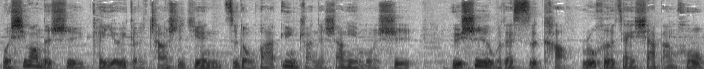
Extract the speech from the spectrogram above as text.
我希望的是可以有一个长时间自动化运转的商业模式。于是我在思考如何在下班后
